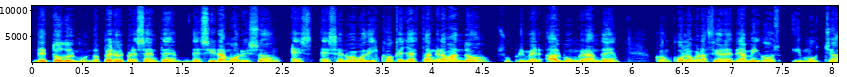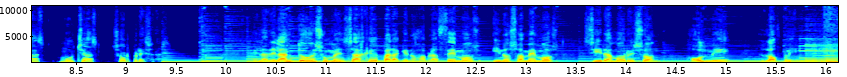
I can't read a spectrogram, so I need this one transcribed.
de todo el mundo. Pero el presente de Sira Morrison es ese nuevo disco que ya están grabando, su primer álbum grande, con colaboraciones de amigos y muchas, muchas sorpresas. El adelanto es un mensaje para que nos abracemos y nos amemos. Sira Morrison, Hold Me, Love Me.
